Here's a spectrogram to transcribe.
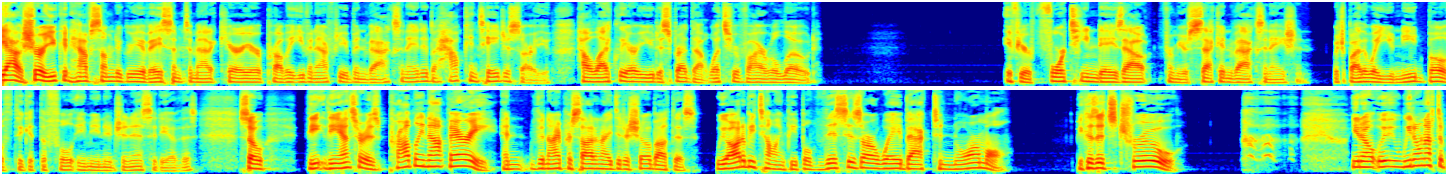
yeah, sure, you can have some degree of asymptomatic carrier probably even after you've been vaccinated, but how contagious are you? How likely are you to spread that? What's your viral load? If you're 14 days out from your second vaccination, which by the way, you need both to get the full immunogenicity of this. So the, the answer is probably not very. And Vinay Prasad and I did a show about this. We ought to be telling people this is our way back to normal because it's true. you know, we, we don't have to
